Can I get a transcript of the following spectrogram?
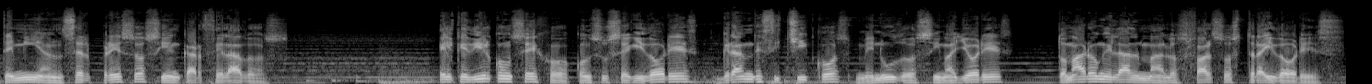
temían ser presos y encarcelados. El que dio el consejo con sus seguidores, grandes y chicos, menudos y mayores, tomaron el alma los falsos traidores,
